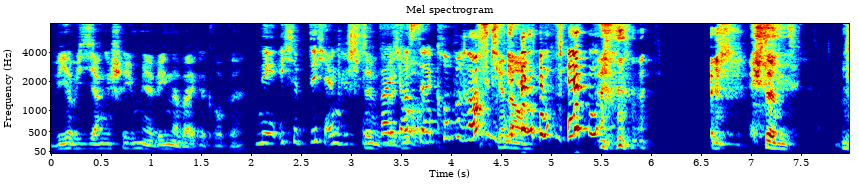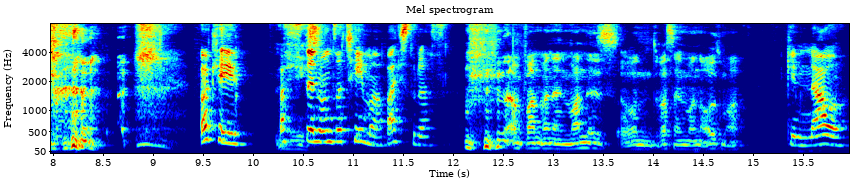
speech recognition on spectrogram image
wie habe ich dich angeschrieben? Ja, wegen der Bikergruppe. Nee, ich hab dich angeschrieben, Stimmt, weil weil ich aus der Gruppe rausgegangen Genau. bin. Stimmt. Okay, was Nichts. ist denn unser Thema? Weißt du das? Ab wann man ein Mann ist und was ein Mann ausmacht. Genau.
